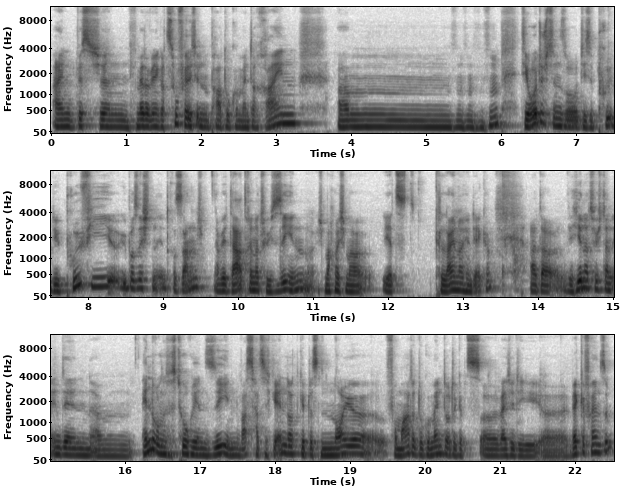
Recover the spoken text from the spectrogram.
ein bisschen mehr oder weniger zufällig in ein paar Dokumente rein. Ähm, theoretisch sind so diese Prü die Prüfi-Übersichten interessant, da wir da drin natürlich sehen, ich mache mich mal jetzt kleiner in die Ecke, äh, da wir hier natürlich dann in den ähm, Änderungshistorien sehen, was hat sich geändert, gibt es neue Formate, Dokumente oder gibt es äh, welche, die äh, weggefallen sind.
